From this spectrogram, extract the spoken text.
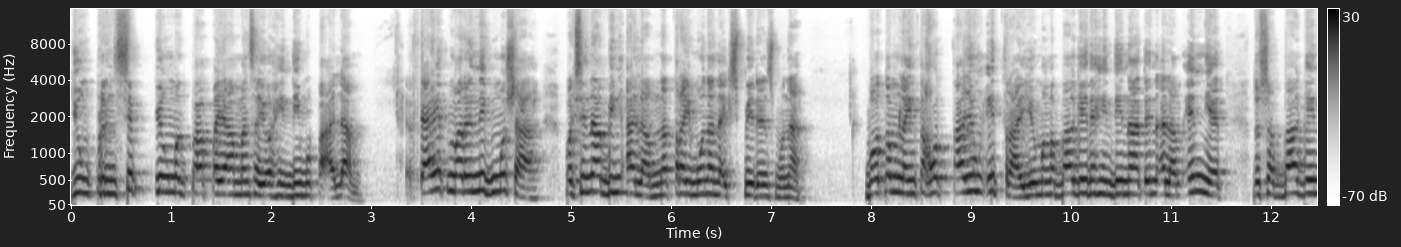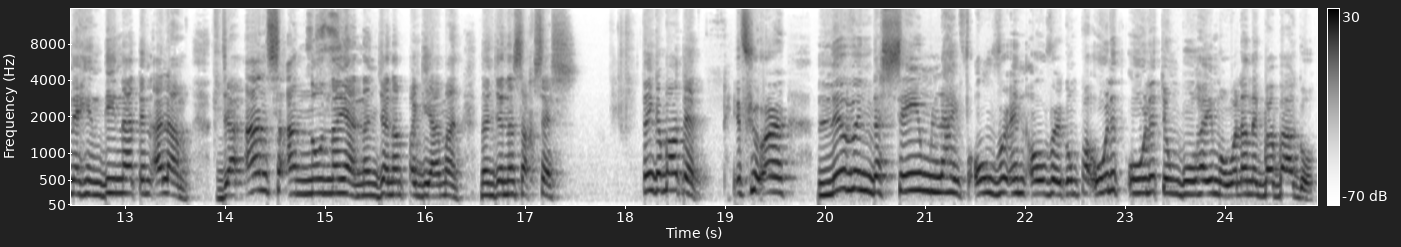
Yung prinsipyong magpapayaman sa'yo, hindi mo pa alam. At kahit marinig mo siya, pag sinabing alam, na-try mo na, na-experience mo na. Bottom line, takot tayong itry yung mga bagay na hindi natin alam and yet, do sa bagay na hindi natin alam. Diyan sa unknown na yan, nandyan ang pagyaman, nandyan ang success. Think about it. If you are living the same life over and over, kung paulit-ulit yung buhay mo, walang nagbabago,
